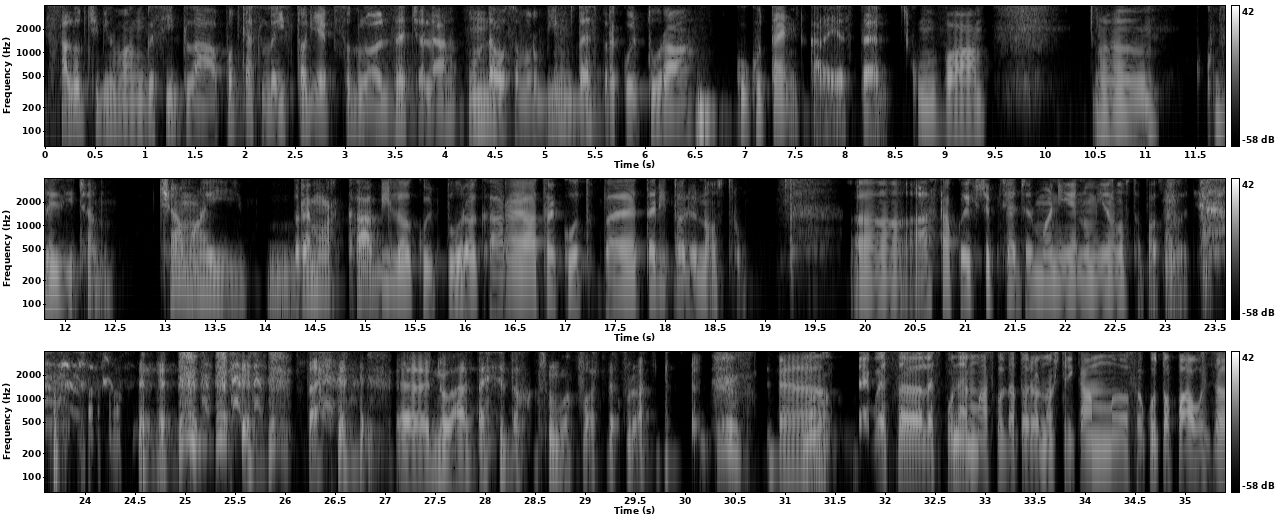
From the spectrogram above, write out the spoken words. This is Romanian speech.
Salut și bine v-am găsit la podcastul de istorie, episodul al 10-lea, unde o să vorbim despre cultura cucuteni, care este cumva, uh, cum să zicem, cea mai remarcabilă cultură care a trecut pe teritoriul nostru. Uh, asta cu excepția Germaniei în 1940. Stai. Uh, nu, asta este o glumă foarte proastă. Uh, nu, nu, trebuie să le spunem ascultătorilor noștri că am uh, făcut o pauză,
